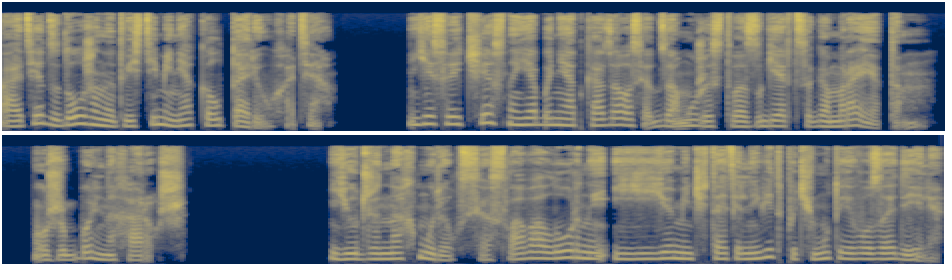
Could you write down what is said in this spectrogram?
А отец должен отвести меня к алтарю, хотя, если честно, я бы не отказалась от замужества с герцогом Райетом. Уж больно хорош. Юджин нахмурился, слова Лорны и ее мечтательный вид почему-то его задели.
